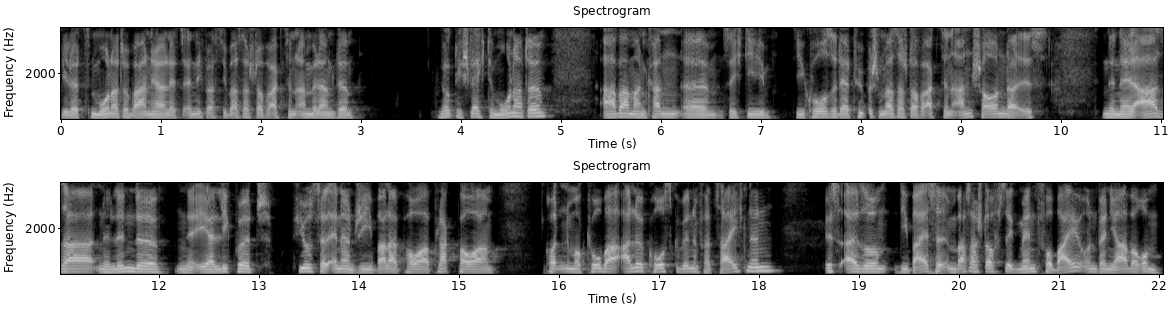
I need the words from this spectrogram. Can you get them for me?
Die letzten Monate waren ja letztendlich, was die Wasserstoffaktien anbelangte, wirklich schlechte Monate. Aber man kann äh, sich die, die Kurse der typischen Wasserstoffaktien anschauen. Da ist eine Nel Asa, eine Linde, eine Air Liquid, Fuel Cell Energy, Ballard Power, Plug Power, konnten im Oktober alle Kursgewinne verzeichnen. Ist also die Beiße im Wasserstoffsegment vorbei und wenn ja, warum?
